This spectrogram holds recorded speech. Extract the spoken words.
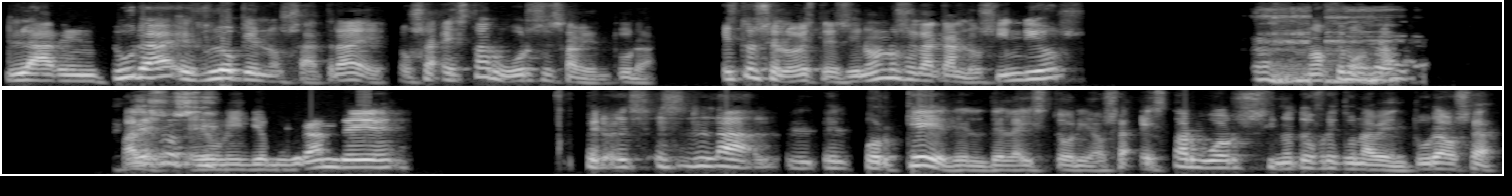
la aventura es lo que nos atrae. O sea, Star Wars es aventura. Esto es el oeste. Si no nos atacan los indios, no hacemos nada. Vale, Eso sí. es un indio muy grande, pero es, es la- el porqué del- de, la historia. O sea, Star Wars, si no te ofrece una aventura, o sea,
